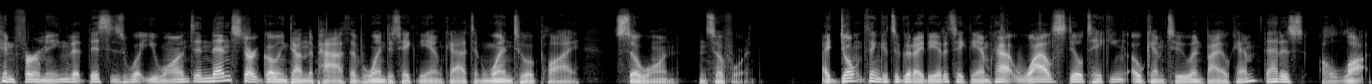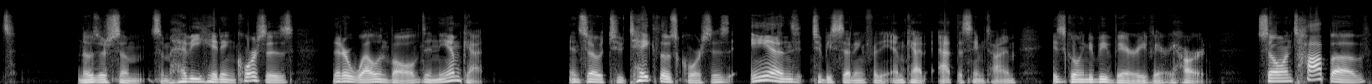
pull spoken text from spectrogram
confirming that this is what you want, and then start going down the path of when to take the MCAT and when to apply, so on and so forth. I don't think it's a good idea to take the MCAT while still taking OChem 2 and Biochem. That is a lot. And those are some, some heavy hitting courses that are well involved in the MCAT. And so to take those courses and to be studying for the MCAT at the same time is going to be very, very hard. So, on top of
